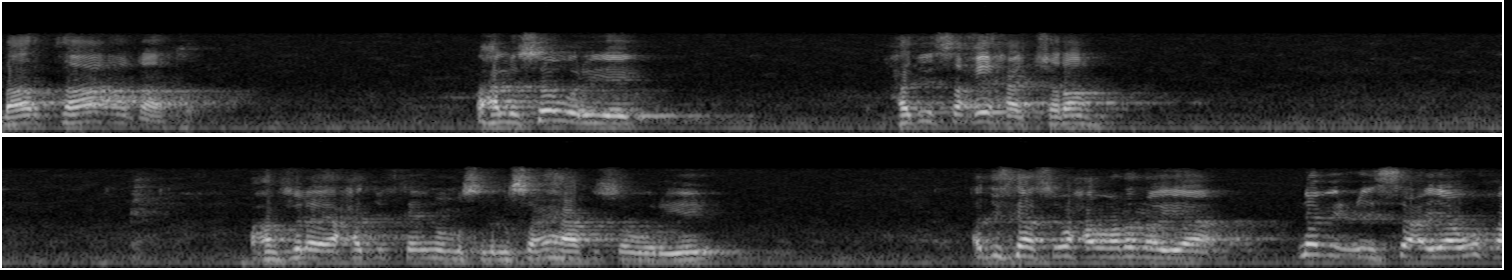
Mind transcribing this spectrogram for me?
Dhaartaa ha qaato. Waxaa la soo wariyey xadiid saxiixa jira. Waxaan filayaa xadiidka inuu muslim saxiixa ku soo wariyey. Xadiidkaasi waxau odhanayaa nebi ciise ayaa wuxuu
